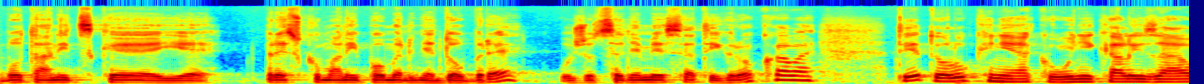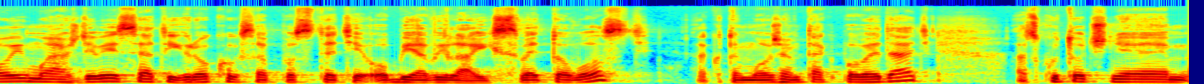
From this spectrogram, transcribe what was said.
botanické je preskúmaný pomerne dobre, už od 70. rokov, ale tieto luky nejako unikali záujmu a až v 90. rokoch sa v podstate objavila ich svetovosť, ak to môžem tak povedať. A skutočne e,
